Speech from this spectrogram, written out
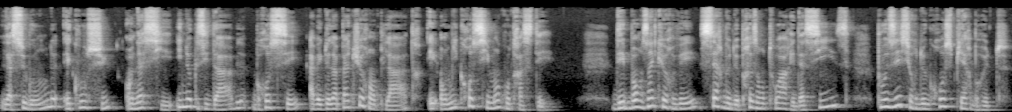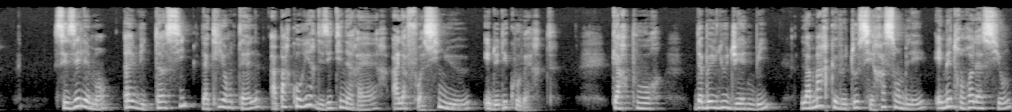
la seconde est conçue en acier inoxydable brossé avec de la peinture en plâtre et en micro-ciment contrasté. Des bancs incurvés servent de présentoir et d'assises posés sur de grosses pierres brutes. Ces éléments invitent ainsi la clientèle à parcourir des itinéraires à la fois sinueux et de découverte. Car pour WGNB, la marque veut aussi rassembler et mettre en relation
